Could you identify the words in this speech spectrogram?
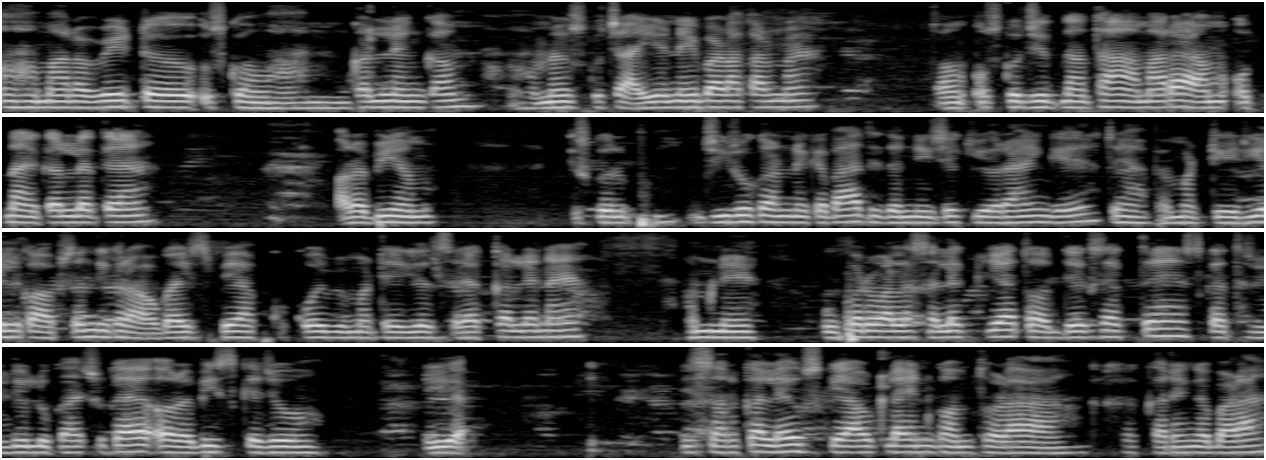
हमारा वेट उसको हम कर लेंगे कम, हमें उसको चाहिए नहीं बड़ा करना है तो हम उसको जितना था हमारा, हम उतना ही कर लेते हैं। और अभी हम इसको ज़ीरो करने के बाद इधर नीचे की ओर आएँगे तो यहाँ पे मटेरियल का ऑप्शन दिख रहा होगा, इस पर आपको कोई भी मटेरियल सेलेक्ट कर लेना है। हमने ऊपर वाला सेलेक्ट किया तो आप देख सकते हैं, इसका थ्री लुक आ चुका है और अभी इसके जो ये सर्कल है, उसके आउटलाइन को हम थोड़ा करेंगे बड़ा।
